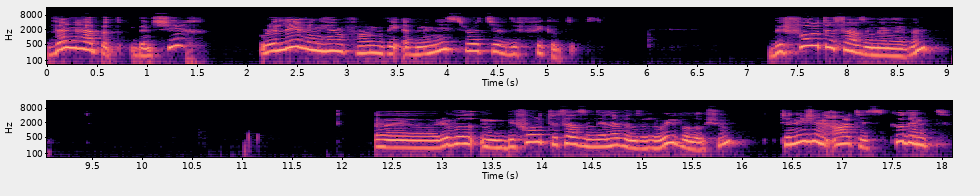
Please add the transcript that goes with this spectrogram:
then helped Ben Cheikh, relieving him from the administrative difficulties. Before 2011, uh, Uh, mm, before 2011's revolution, Tunisian artists couldn't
